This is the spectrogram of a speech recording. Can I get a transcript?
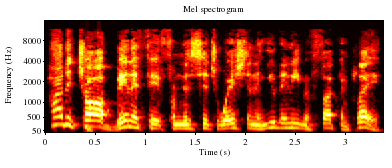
how did y'all benefit from this situation and you didn't even fucking play?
